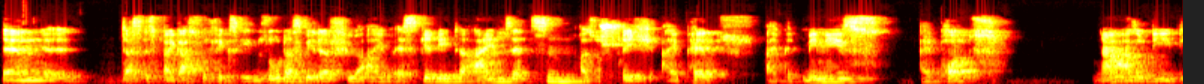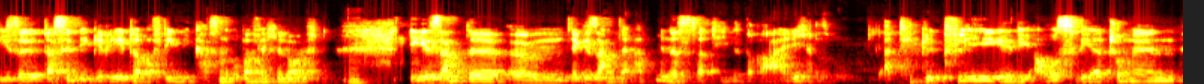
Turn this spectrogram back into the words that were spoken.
Ähm, das ist bei Gastrofix eben so, dass wir dafür iOS-Geräte einsetzen, also sprich iPads, iPad Minis, iPods. Ja, also die, diese, das sind die Geräte, auf denen die Kassenoberfläche läuft. Mhm. Die gesamte, ähm, der gesamte administrative Bereich, also Artikelpflege, die Auswertungen.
